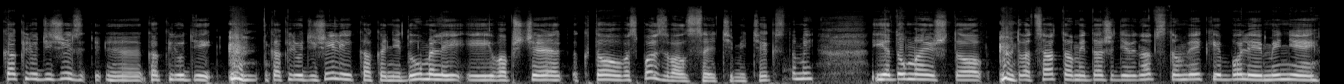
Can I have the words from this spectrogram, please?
как, люди жили, э, как, люди, как люди жили, как они думали, и вообще кто воспользовался этими текстами. Я думаю, что в 20 и даже 19 веке более-менее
